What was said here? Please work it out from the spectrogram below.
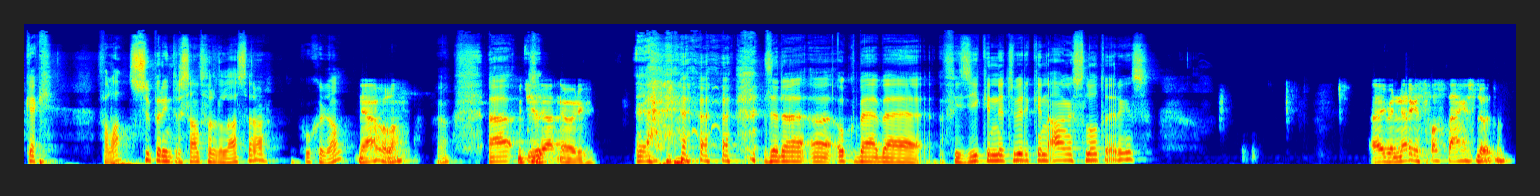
Kijk, voilà, super interessant voor de luisteraar. Goed gedaan. Ja, voilà. Ja. Moet je ze uitnodigen. Ja. Zijn er uh, ook bij, bij fysieke netwerken aangesloten ergens? Uh, ik ben nergens vast aangesloten.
